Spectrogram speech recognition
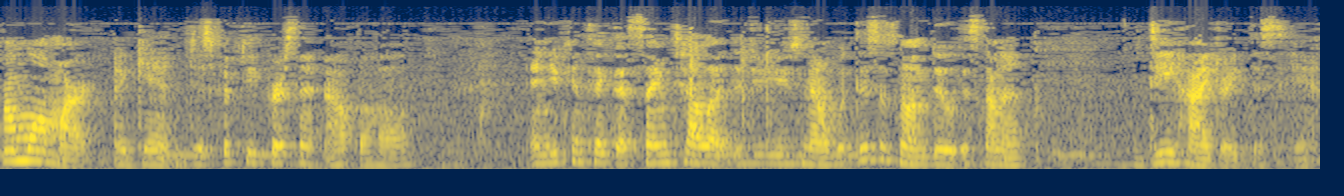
from Walmart again, just 50% alcohol. And you can take that same towelette that you use now. What this is going to do is going to dehydrate the skin.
